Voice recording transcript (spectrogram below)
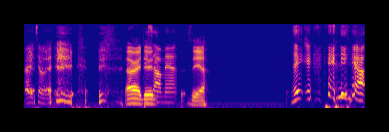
I totally did. All right, dude. Peace out, Matt. See ya. Hey, hey, hey, yeah.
